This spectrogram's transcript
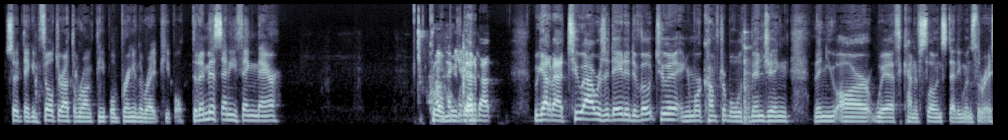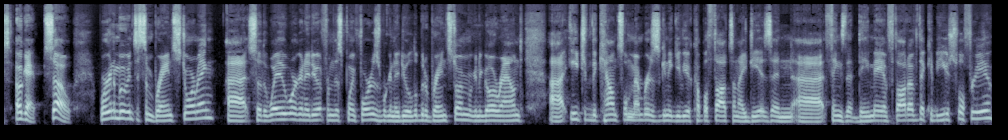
so that they can filter out the wrong people bring in the right people did i miss anything there Cool. We've got about we got about two hours a day to devote to it, and you're more comfortable with binging than you are with kind of slow and steady wins the race. Okay, so we're going to move into some brainstorming. Uh, so the way we're going to do it from this point forward is we're going to do a little bit of brainstorming. We're going to go around. Uh, each of the council members is going to give you a couple thoughts on ideas and uh, things that they may have thought of that could be useful for you.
